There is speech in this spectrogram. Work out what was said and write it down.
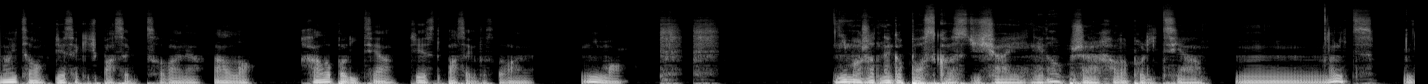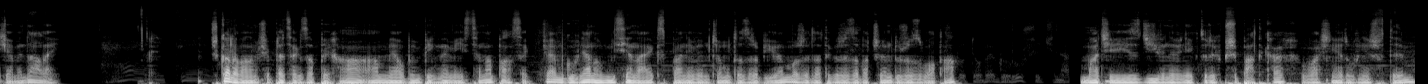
No i co? Gdzie jest jakiś pasek do schowania? Halo. Halo policja. Gdzie jest pasek do schowania? Nimo. Nie ma żadnego poskos dzisiaj. Niedobrze, halo policja. Mm, no nic. Idziemy dalej. Szkoda, bo nam się plecak zapycha, a miałbym piękne miejsce na pasek. Chciałem gównianą misję na expa, nie wiem czemu to zrobiłem. Może dlatego, że zobaczyłem dużo złota. Maciej jest dziwny w niektórych przypadkach, właśnie również w tym.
